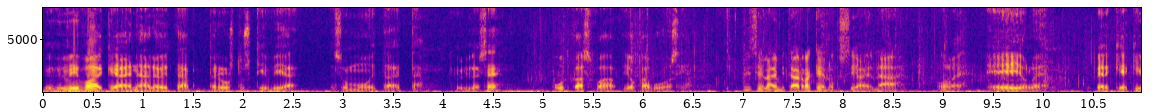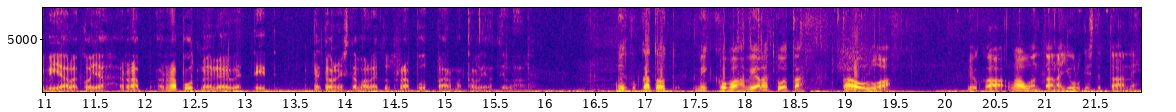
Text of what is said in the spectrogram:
hyvin vaikea enää löytää perustuskiviä sun muita, että kyllä se puut kasvaa joka vuosi. Niin siellä ei mitään rakennuksia enää ole? Ei ole. Pelkkiä kivijalkoja. Rap, raput me löydettiin, betonista valetut raput Parmakalliotilalle. Nyt kun katsot Mikko Vahviala tuota taulua, joka lauantaina julkistetaan, niin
